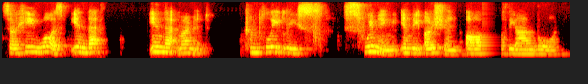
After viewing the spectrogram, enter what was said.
So he was in that, in that moment, completely swimming in the ocean of the unborn,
